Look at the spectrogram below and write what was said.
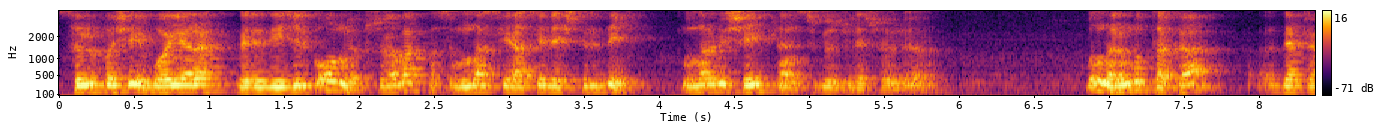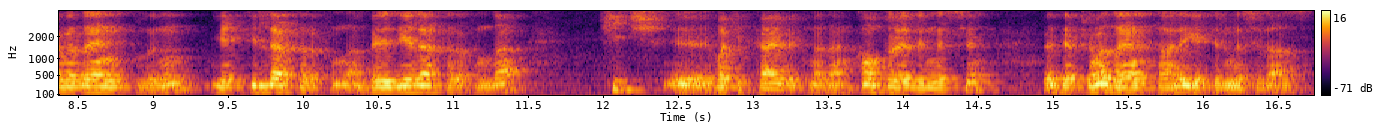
Sırrıpaşa'yı boyayarak belediyecilik olmuyor kusura bakmasın. Bunlar siyasi eleştiri değil. Bunlar bir şehit prensi gözüyle söylüyorum. Bunların mutlaka depreme dayanıklılığının yetkililer tarafından, belediyeler tarafından hiç e, vakit kaybetmeden kontrol edilmesi ve depreme dayanıklı hale getirilmesi lazım.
